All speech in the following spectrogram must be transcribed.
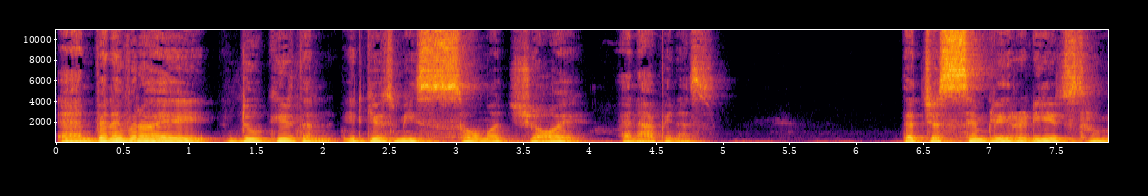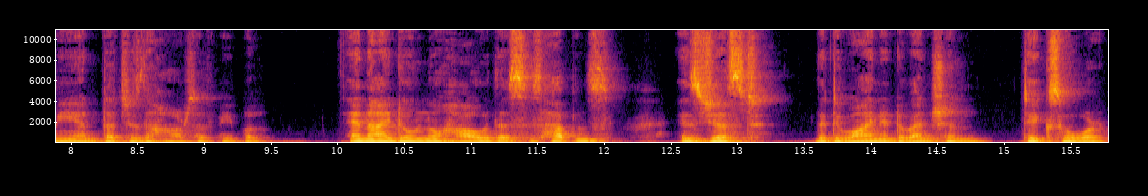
And whenever I do kirtan, it gives me so much joy and happiness that just simply radiates through me and touches the hearts of people. And I don't know how this happens. It's just the divine intervention takes over,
